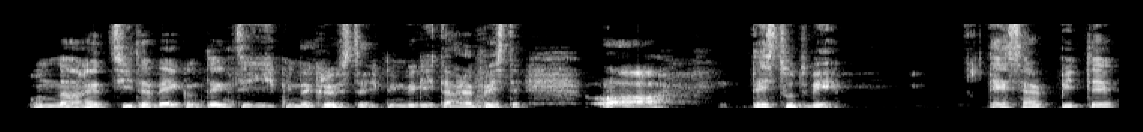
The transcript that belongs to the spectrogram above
und nachher zieht er weg und denkt sich, ich bin der Größte, ich bin wirklich der Allerbeste. Oh, das tut weh. Deshalb bitte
